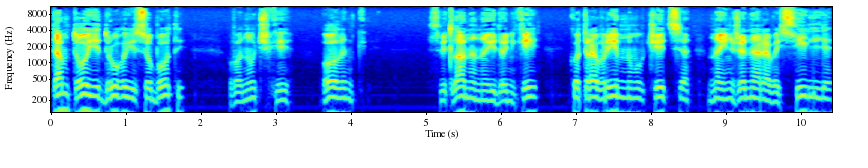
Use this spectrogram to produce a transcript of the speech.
там тої другої суботи, вонучки Оленки, Світланиної доньки, котра в Рівному вчиться на інженера весілля,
